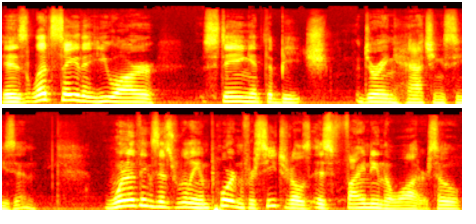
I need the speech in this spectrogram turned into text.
is let's say that you are staying at the beach during hatching season. One of the things that's really important for sea turtles is finding the water. So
